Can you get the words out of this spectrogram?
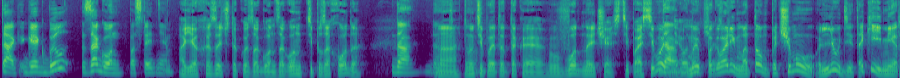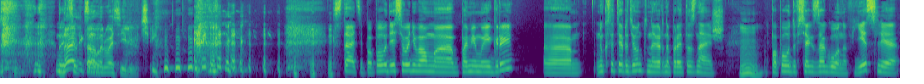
Так, гэг был загон последнее. А я хз, что такое загон? Загон типа захода? Да, да. А, типа ну, типа, это такая вводная часть. Типа, а сегодня да, мы часть. поговорим о том, почему люди такие мерзкие. Ну, да, типа Александр Васильевич? Кстати, по поводу... Я сегодня вам, э, помимо игры, э, ну, кстати, Родион, ты, наверное, про это знаешь. По поводу всех загонов. Если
